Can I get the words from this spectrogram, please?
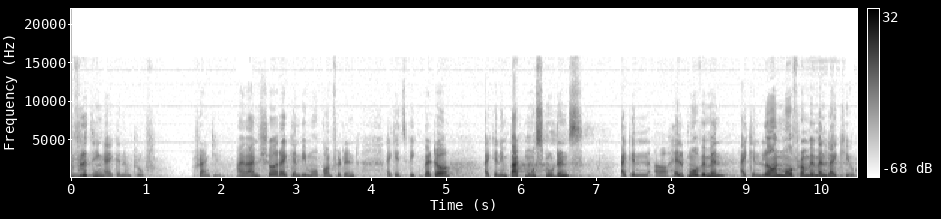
everything I can improve frankly. I'm, I'm sure I can be more confident, I can speak better, I can impact more students, I can uh, help more women, I can learn more from women like you.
